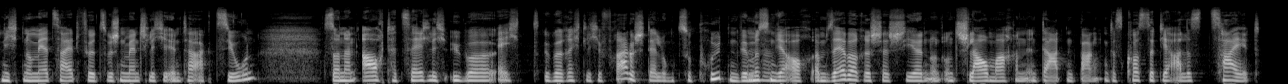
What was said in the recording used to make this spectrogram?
nicht nur mehr Zeit für zwischenmenschliche Interaktion, sondern auch tatsächlich über echt über rechtliche Fragestellungen zu brüten. Wir mhm. müssen ja auch ähm, selber recherchieren und uns schlau machen in Datenbanken. Das kostet ja alles Zeit.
